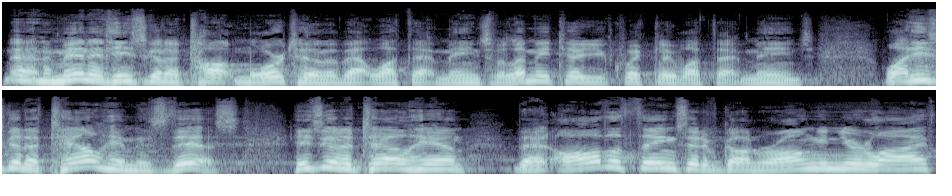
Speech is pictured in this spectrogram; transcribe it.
Now, in a minute, he's going to talk more to him about what that means, but let me tell you quickly what that means. What he's going to tell him is this He's going to tell him that all the things that have gone wrong in your life,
